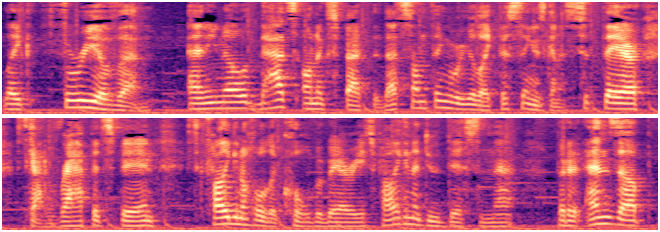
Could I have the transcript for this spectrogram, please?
Like three of them. And you know, that's unexpected. That's something where you're like, this thing is gonna sit there, it's got a rapid spin, it's probably gonna hold a Colbur Berry, it's probably gonna do this and that, but it ends up,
